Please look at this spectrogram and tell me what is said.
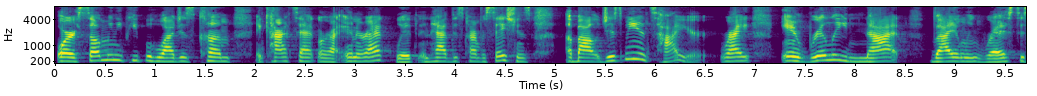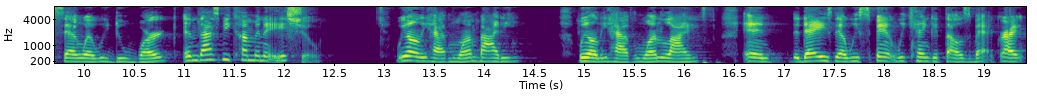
or so many people who I just come in contact or I interact with and have these conversations about just being tired, right? And really not valuing rest the same way we do work. And that's becoming an issue. We only have one body. We only have one life. And the days that we spent, we can't get those back, right?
